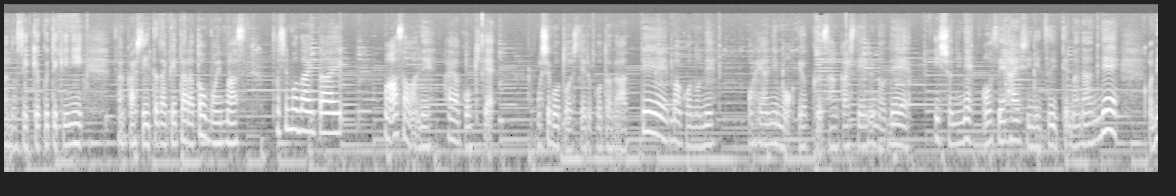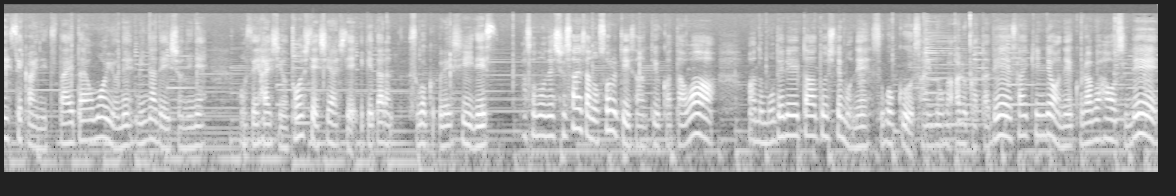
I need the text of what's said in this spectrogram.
あの積極的に参加していただけたらと思います。私もだいたい、ま、朝はね早く起きてお仕事をしていることがあって、まあ、このねお部屋にもよく参加しているので一緒にね音声配信について学んでこう、ね、世界に伝えたい思いをねみんなで一緒にね音声配信を通してシェアしていけたらすごく嬉しいです。そのね主催者のソルティさんっていう方はあのモデレーターとしてもねすごく才能がある方で最近ではねクラブハウスで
